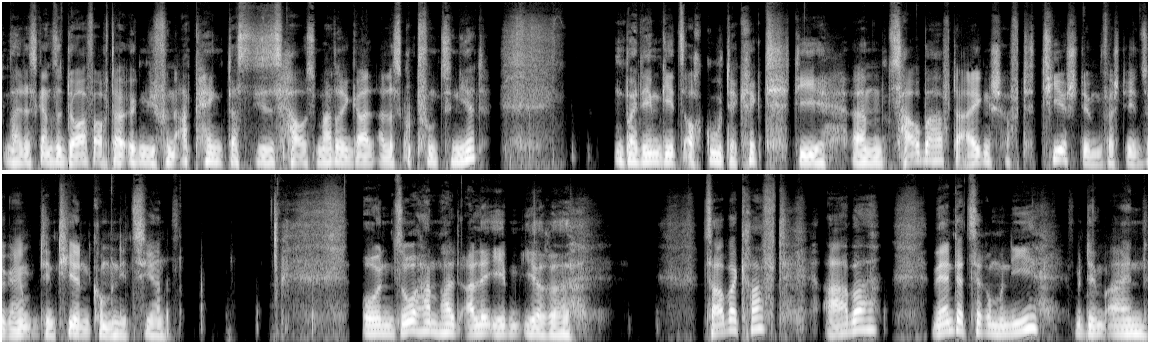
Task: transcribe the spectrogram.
weil das ganze Dorf auch da irgendwie von abhängt, dass dieses Haus Madrigal alles gut funktioniert. Und bei dem geht's auch gut. Der kriegt die ähm, zauberhafte Eigenschaft, Tierstimmen verstehen, sogar mit den Tieren kommunizieren. Und so haben halt alle eben ihre Zauberkraft, aber während der Zeremonie mit dem ein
